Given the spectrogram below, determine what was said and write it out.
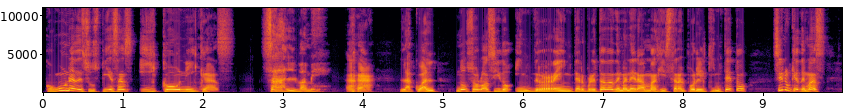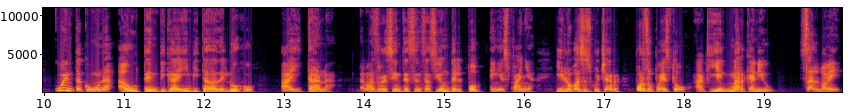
con una de sus piezas icónicas, Sálvame, la cual no solo ha sido reinterpretada de manera magistral por el quinteto, sino que además cuenta con una auténtica invitada de lujo, Aitana, la más reciente sensación del pop en España, y lo vas a escuchar, por supuesto, aquí en Marca New. Sálvame,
